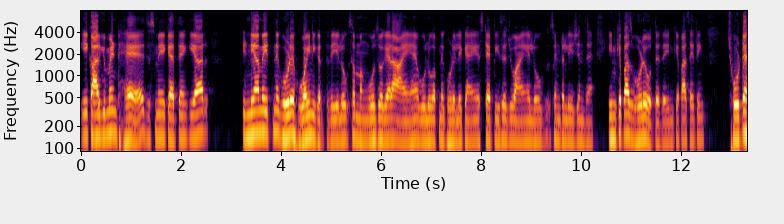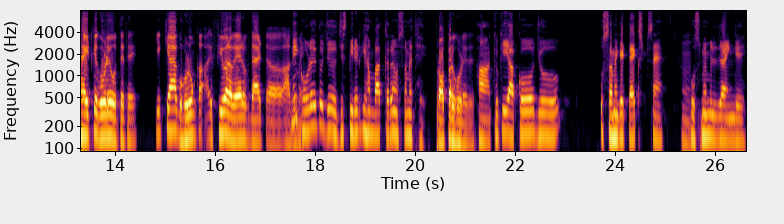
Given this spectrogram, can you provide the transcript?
एक आर्ग्यूमेंट है जिसमें ये कहते हैं कि यार इंडिया में इतने घोड़े हुआ ही नहीं करते थे। ये लोग सब मंगोल्स वगैरह आए हैं वो लोग अपने घोड़े लेके आए हैं। स्टेपी से जो आए हैं लोग सेंट्रल एशियंस हैं इनके पास घोड़े होते थे। इनके पास आई थिंक छोटे हाइट के घोड़े होते थे। ये क्या घोड़ों का if you are aware of that नहीं घोड़े तो जो जिस पीरियड की हम बात कर रहे हैं उस समय थे। प्रॉपर घोड़े थे। हाँ क्योंकि आपको जो उस समय के टेक्स्ट हैं हम्म। उसमें मिल जाएँगे।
